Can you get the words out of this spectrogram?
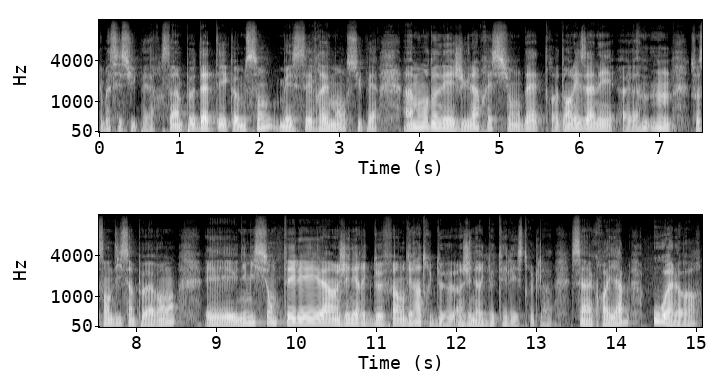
Eh ben, c'est super. C'est un peu daté comme son, mais c'est vraiment super. À un moment donné, j'ai eu l'impression d'être dans les années euh, 70, un peu avant, et une émission de télé, là, un générique de fin, on dirait un truc de, un générique de télé, ce truc-là. C'est incroyable. Ou alors,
